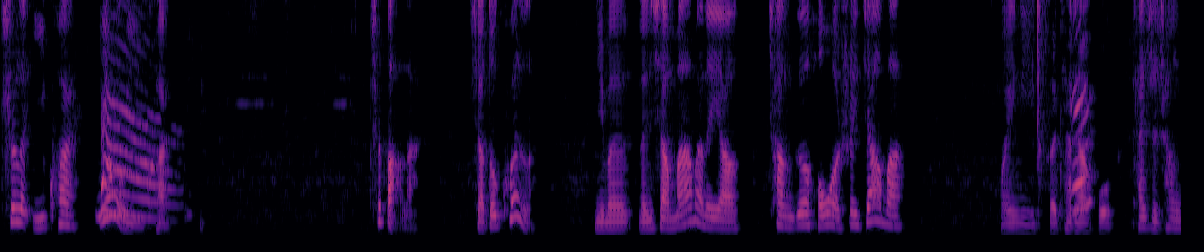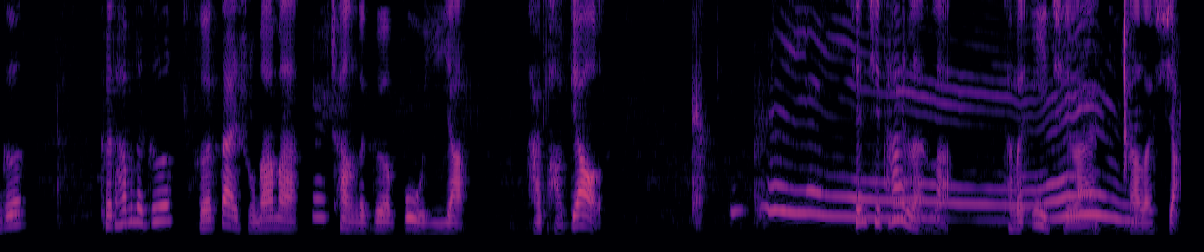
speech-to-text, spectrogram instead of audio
吃了一块又一块。吃饱了，小豆困了。你们能像妈妈那样唱歌哄我睡觉吗？维尼和跳跳虎开始唱歌，可他们的歌和袋鼠妈妈唱的歌不一样，还跑调了。天气太冷了，他们一起来到了小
